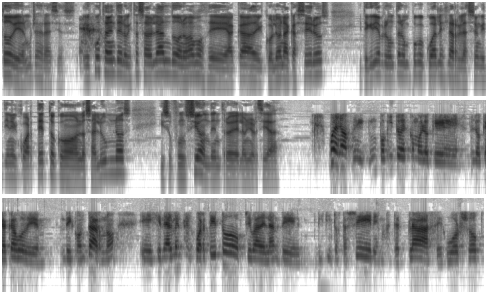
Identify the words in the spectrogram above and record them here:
Todo bien, muchas gracias. Eh, justamente de lo que estás hablando, nos vamos de acá, del Colón a Caseros, y te quería preguntar un poco cuál es la relación que tiene el cuarteto con los alumnos y su función dentro de la universidad. Bueno, eh, un poquito es como lo que lo que acabo de, de contar, ¿no? Eh, generalmente el cuarteto lleva adelante distintos talleres, masterclasses, workshops.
